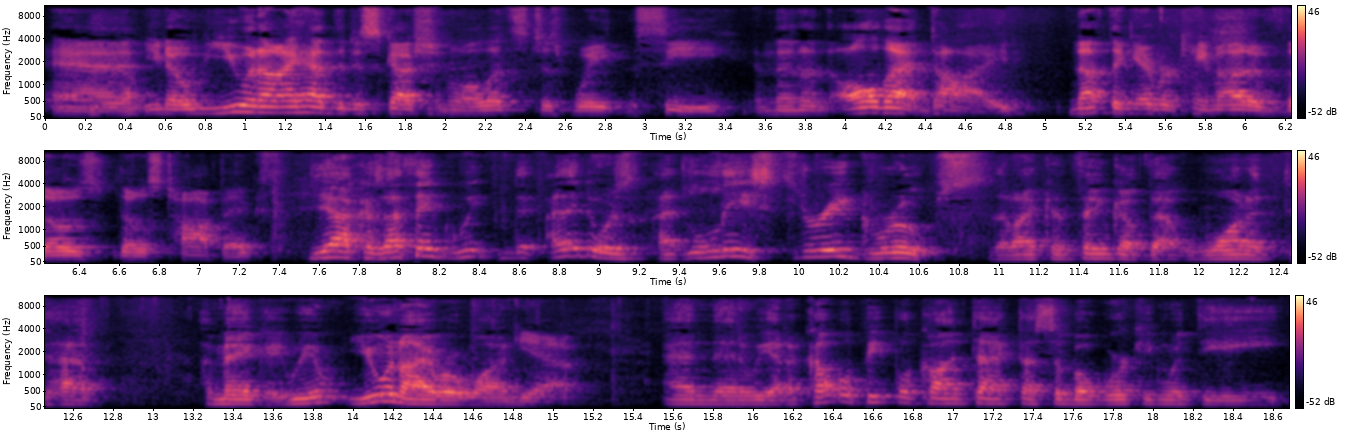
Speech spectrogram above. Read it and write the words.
And Yeah. you know, you and I had the discussion. Well, let's just wait and see. And then all that died. Nothing ever came out of those those topics. Yeah, because I think we, I think there was at least three groups that I can think of that wanted to have a mega. We, you and I were one. Yeah, and then we had a couple people contact us about working with the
